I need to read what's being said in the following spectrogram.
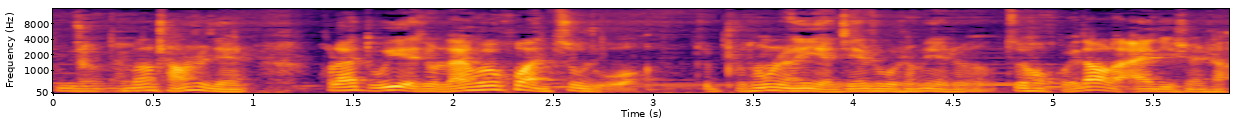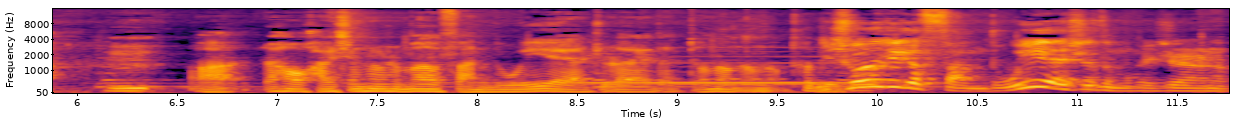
他不能长时间。后来毒液就来回换宿主，就普通人也接触，什么也接触，最后回到了艾迪身上嗯，啊，然后还形成什么反毒液之类的，等等等等，特别你说的这个反毒液是怎么回事呢？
